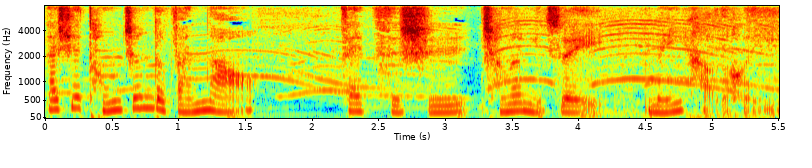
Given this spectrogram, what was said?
那些童真的烦恼。在此时，成了你最美好的回忆。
